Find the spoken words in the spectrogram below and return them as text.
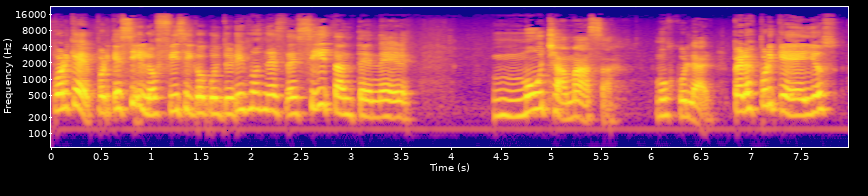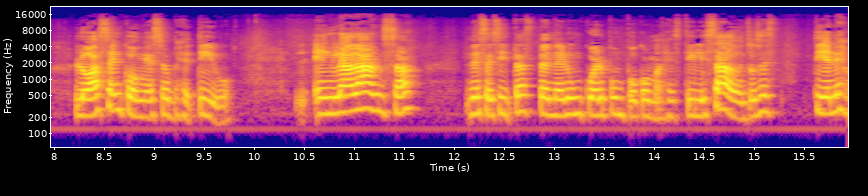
¿Por qué? Porque sí, los físico-culturismos necesitan tener mucha masa, muscular, pero es porque ellos lo hacen con ese objetivo. En la danza necesitas tener un cuerpo un poco más estilizado, entonces tienes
